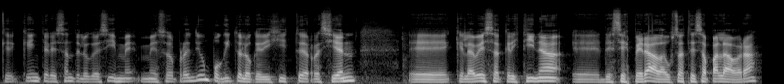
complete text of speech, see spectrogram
Qué, interesante lo que decís. Me, sorprendió un poquito lo que dijiste recién, eh, que la ves a Cristina eh, desesperada, usaste esa palabra,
